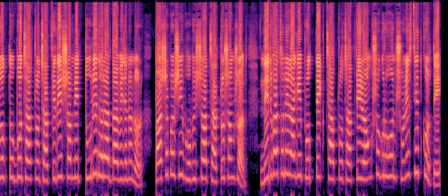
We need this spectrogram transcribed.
বক্তব্য ছাত্র ছাত্রীদের সামনে তুলে ধরার দাবি জানানোর পাশাপাশি ভবিষ্যৎ ছাত্র সংসদ নির্বাচনের আগে প্রত্যেক ছাত্র ছাত্রীর অংশগ্রহণ সুনিশ্চিত করতে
